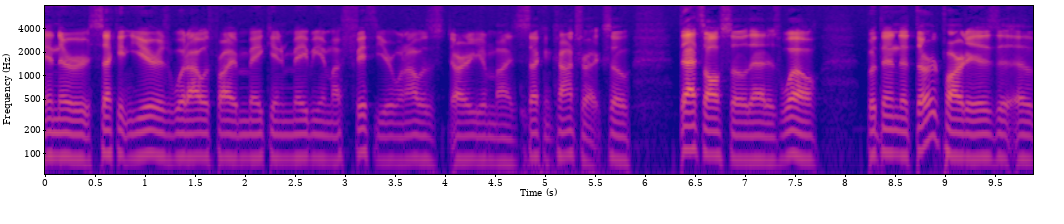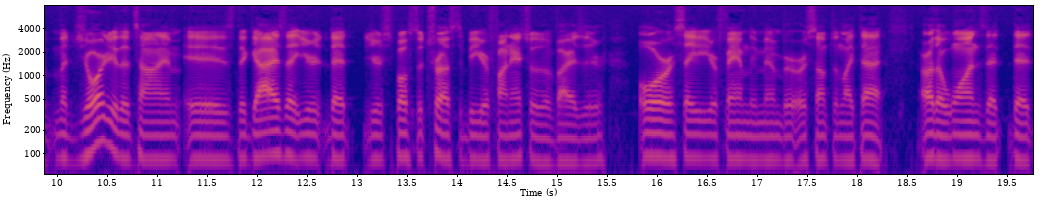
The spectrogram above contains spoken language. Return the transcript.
in their second year is what I was probably making maybe in my fifth year when I was already in my second contract. So that's also that as well. But then the third part is uh, a majority of the time is the guys that you're that you're supposed to trust to be your financial advisor or say your family member or something like that are the ones that that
